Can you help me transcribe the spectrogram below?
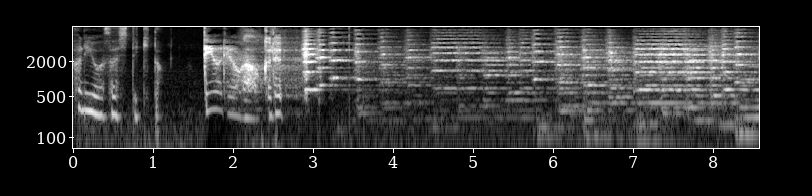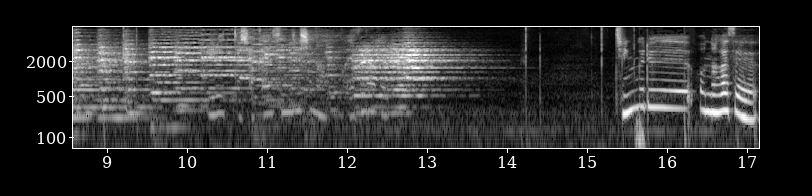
針を刺してきた。リオリオが送る。ゆるっと社会人女子の声ブロジングルを流す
